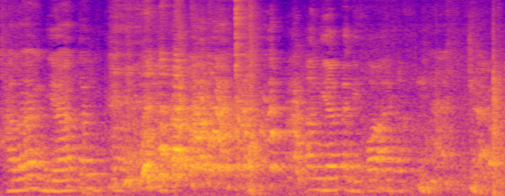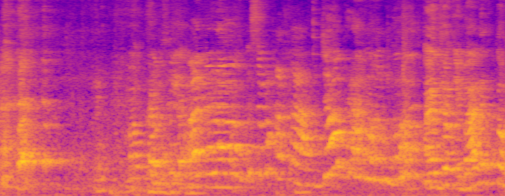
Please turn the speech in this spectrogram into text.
Hala, ang giyatan. Ang yan tadi ko ano. Ano na, gusto mo kaka? Ay, joke, ibalik to.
